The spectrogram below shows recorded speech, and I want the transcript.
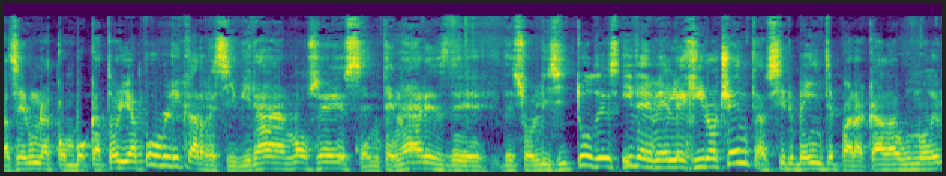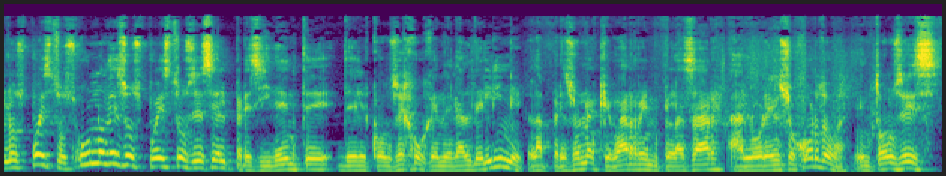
hacer una convocatoria pública, recibirá, no sé, centenares de, solicitudes y debe elegir 80, es decir, 20 para cada uno de los puestos. Uno de esos puestos es el presidente del Consejo General del INE, la persona que va a reemplazar a Lorenzo Córdoba. Entonces,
